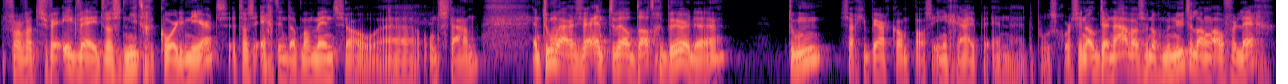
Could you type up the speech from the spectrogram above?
voor wat zover ik weet, was niet gecoördineerd. Het was echt in dat moment zo eh, ontstaan. En toen waren ze. En terwijl dat gebeurde, toen zag je Bergkamp pas ingrijpen en eh, de boel schorsen. En ook daarna was er nog minutenlang overleg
